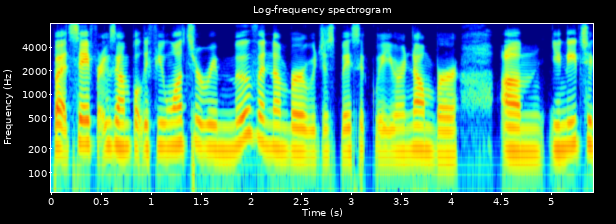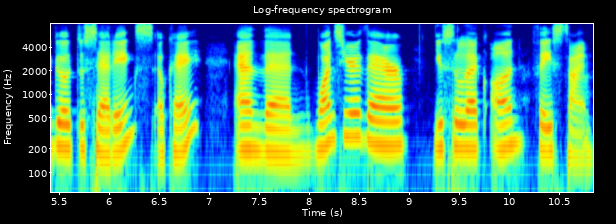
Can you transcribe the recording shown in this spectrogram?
But say for example if you want to remove a number which is basically your number um, you need to go to settings okay? And then once you're there you select on FaceTime.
